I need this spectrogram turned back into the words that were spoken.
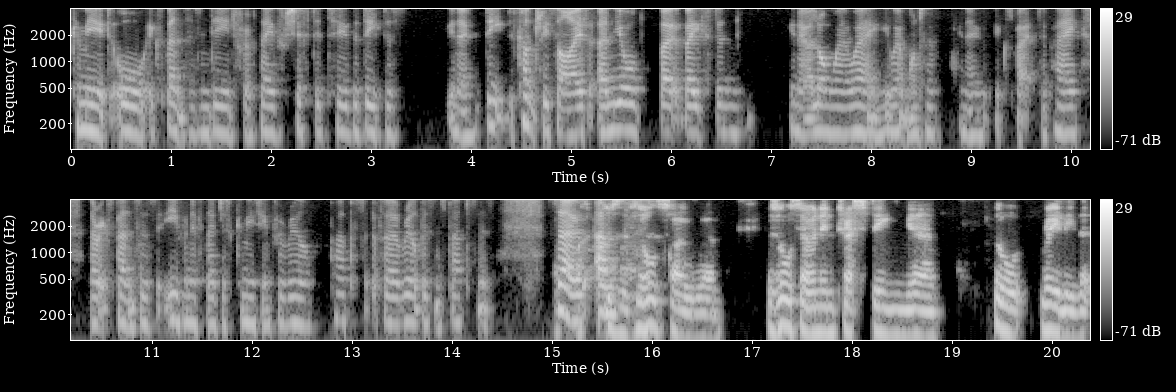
commute or expenses indeed for if they've shifted to the deepest, you know, deep countryside and you're based in you know a long way away. You won't want to you know expect to pay their expenses even if they're just commuting for real purpose for real business purposes. So um, there's also uh, there's also an interesting uh, thought really that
